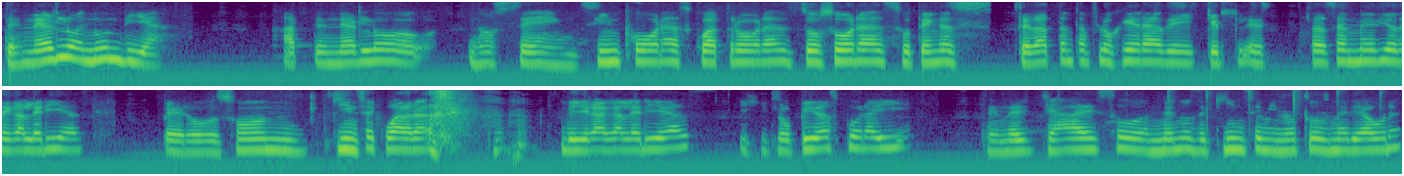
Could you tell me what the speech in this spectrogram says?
tenerlo en un día, a tenerlo, no sé, en cinco horas, cuatro horas, dos horas, o tengas, te da tanta flojera de que estás en medio de galerías, pero son 15 cuadras de ir a galerías y lo pidas por ahí, tener ya eso en menos de 15 minutos, media hora,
